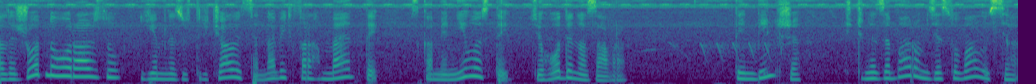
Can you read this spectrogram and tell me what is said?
але жодного разу їм не зустрічалися навіть фрагменти скам'янілостей цього динозавра. Тим більше, що незабаром з'ясувалося,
